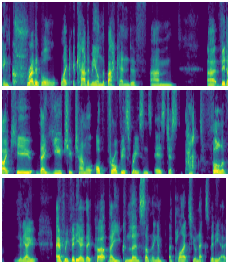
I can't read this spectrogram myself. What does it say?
incredible like academy on the back end of um, uh, vidIQ. Their YouTube channel, for obvious reasons, is just packed full of you know every video they've put up there. You can learn something and apply it to your next video.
